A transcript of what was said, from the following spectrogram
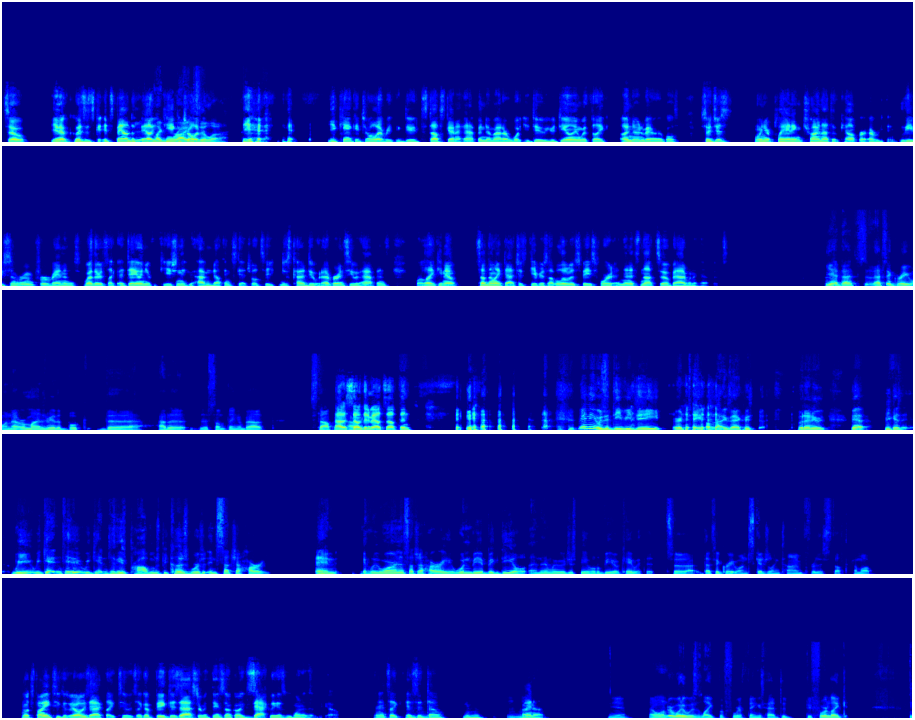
So, you know, because it's it's bound to fail. Like you can't Bridezilla. control it. Yeah, yeah. You can't control everything, dude. Stuff's gonna happen no matter what you do. You're dealing with like unknown variables. So just when you're planning, try not to account for everything. Leave some room for randomness, whether it's like a day on your vacation that you have nothing scheduled, so you can just kind of do whatever and see what happens, or like, you know, something like that. Just give yourself a little bit of space for it, and then it's not so bad when it happens. Yeah, that's that's a great one. That reminds me of the book, the how to there's something about stopping. How to something to... about something. Yeah. Maybe it was a DVD or a tape. I'm not exactly sure. But anyway, yeah because we we get into we get into these problems because we're in such a hurry and if we weren't in such a hurry it wouldn't be a big deal and then we would just be able to be okay with it so uh, that's a great one scheduling time for this stuff to come up well it's funny too because we always act like too it's like a big disaster when things don't go exactly as we wanted them to go and it's like is mm-hmm. it though you know mm-hmm. probably not yeah i wonder what it was like before things had to before like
